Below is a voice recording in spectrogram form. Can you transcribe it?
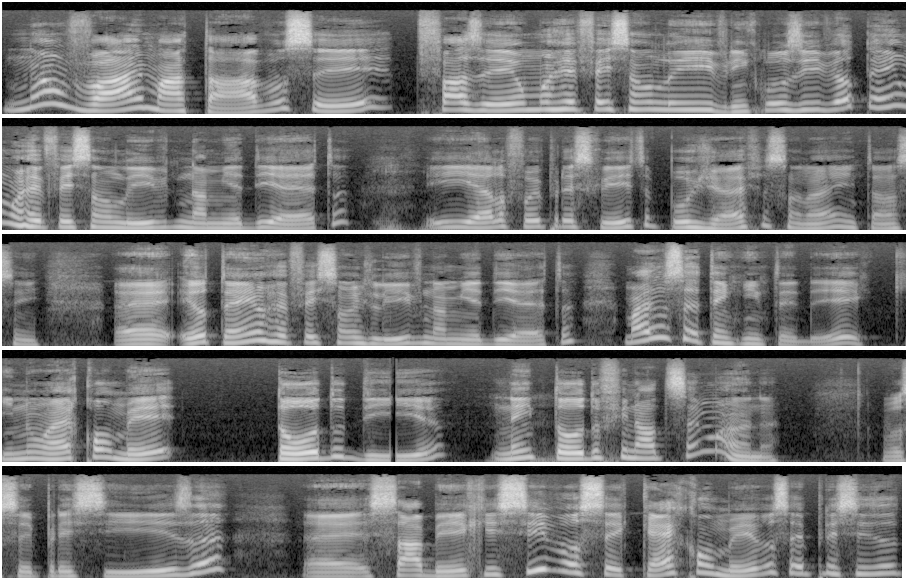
não vai matar você fazer uma refeição livre. Inclusive, eu tenho uma refeição livre na minha dieta Uhum. e ela foi prescrita por Jefferson, né? Então, assim, é, eu tenho refeições livres na minha dieta, mas você tem que entender que não é comer todo dia, nem todo final de semana. Você precisa é, saber que se você quer comer, você precisa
